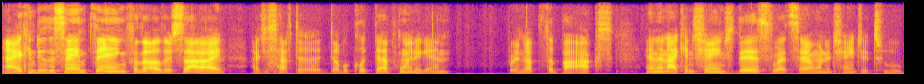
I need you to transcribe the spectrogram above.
I can do the same thing for the other side. I just have to double click that point again, bring up the box, and then I can change this. Let's say I want to change it to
